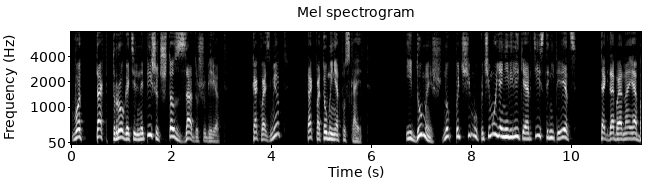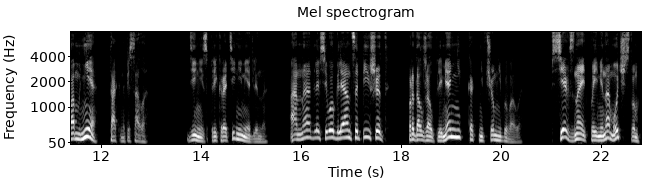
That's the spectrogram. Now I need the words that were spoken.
Вот так трогательно пишет, что за душу берет. Как возьмет, так потом и не отпускает. И думаешь, ну почему, почему я не великий артист и не певец? Тогда бы она и обо мне так написала. Денис, прекрати немедленно. Она для всего глянца пишет, продолжал племянник, как ни в чем не бывало. Всех знает по именам, отчествам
